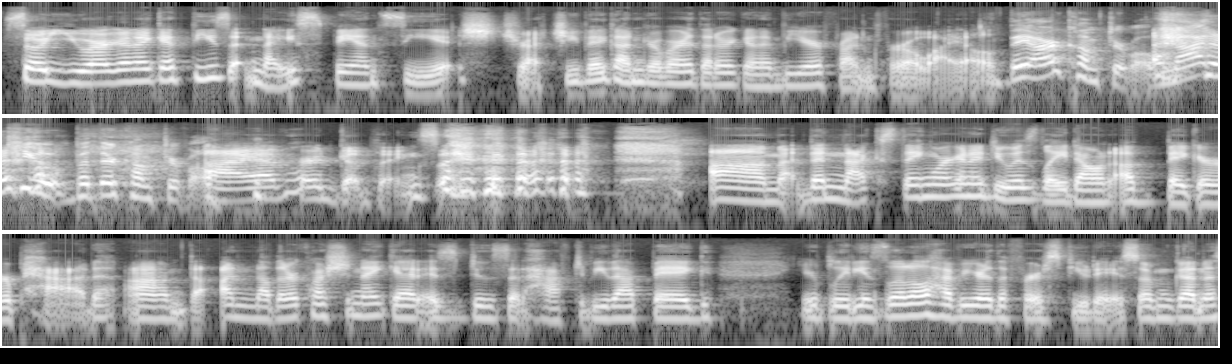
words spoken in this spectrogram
So you are going to get these nice, fancy, stretchy big underwear that are going to be your friend for a while. They are comfortable, not cute, but they're comfortable. I have heard good things. um, the next thing we're gonna do is lay down a bigger pad. Um, the, another question I get is, does it have to be that big? Your bleeding's a little heavier the first few days, so I'm gonna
